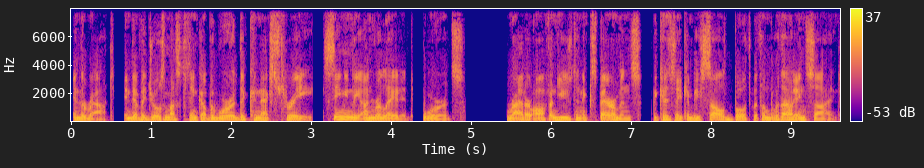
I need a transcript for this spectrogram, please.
In the RAT, individuals must think of a word that connects three, seemingly unrelated, words. RAT are often used in experiments, because they can be solved both with and without insight.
